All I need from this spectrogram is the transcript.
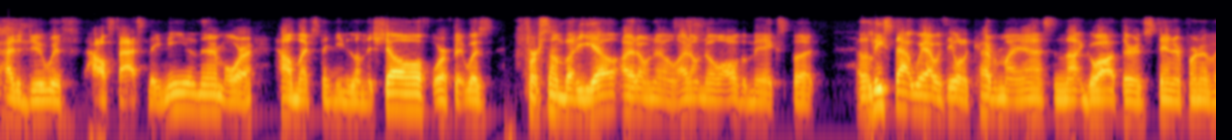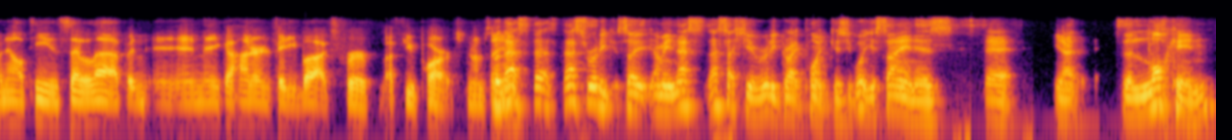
had to do with how fast they needed them or how much they needed on the shelf or if it was for somebody else. I don't know. I don't know all the mix, but at least that way I was able to cover my ass and not go out there and stand in front of an LT and settle up and, and, and make 150 bucks for a few parts. You know what I'm saying? But that's that's that's really so. I mean, that's that's actually a really great point because what you're saying is that you know the lock-in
